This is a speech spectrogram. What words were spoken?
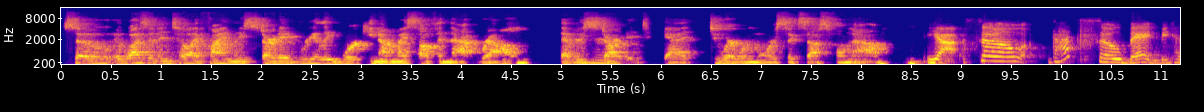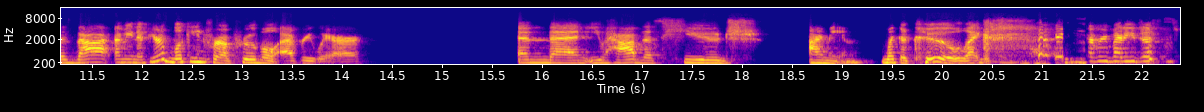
So it wasn't until I finally started really working on myself in that realm that we mm-hmm. started to get to where we're more successful now. Yeah. So that's so big because that, I mean, if you're looking for approval everywhere and then you have this huge, I mean, like a coup, like everybody just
